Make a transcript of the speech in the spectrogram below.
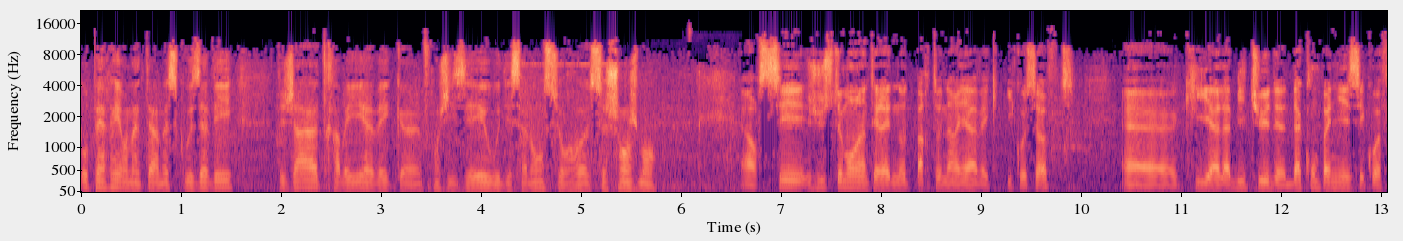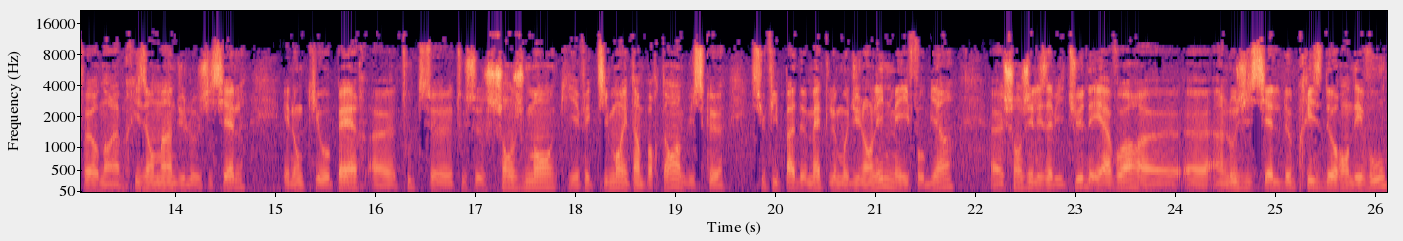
opéré en interne. Est-ce que vous avez déjà travaillé avec un franchisé ou des salons sur euh, ce changement? Alors, c'est justement l'intérêt de notre partenariat avec Ecosoft euh, qui a l'habitude d'accompagner ses coiffeurs dans la prise en main du logiciel et donc qui opère euh, tout, ce, tout ce changement qui effectivement est important hein, puisque il suffit pas de mettre le module en ligne mais il faut bien euh, changer les habitudes et avoir un logiciel de prise de rendez-vous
